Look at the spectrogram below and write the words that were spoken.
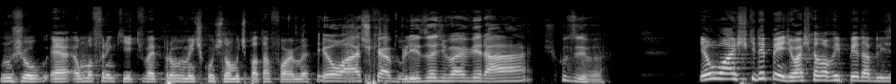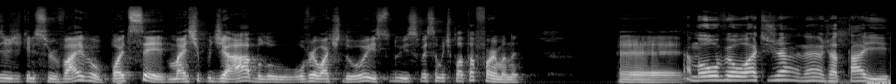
um jogo, é, é uma franquia que vai provavelmente continuar multiplataforma. Eu é, acho que a Blizzard vai virar exclusiva. Eu acho que depende. Eu acho que a nova IP da Blizzard, aquele Survival, pode ser. Mas, tipo, Diablo, Overwatch 2, tudo isso vai ser multiplataforma, né? É... Ah, mas o Overwatch já, né, já tá aí.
